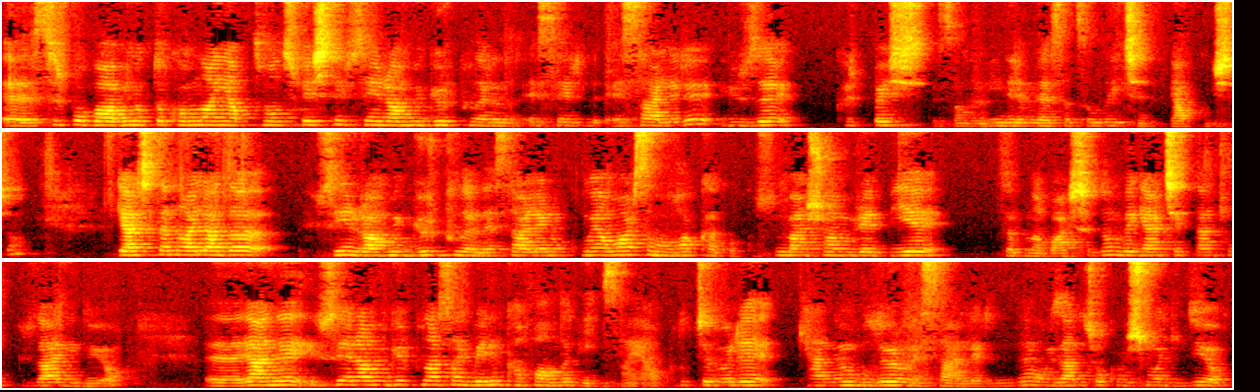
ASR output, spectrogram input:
E, sırf o babi.com'dan yaptığım alışverişte Hüseyin Rahmi Gürpınar'ın eser, eserleri %45 sanırım indirimle satıldığı için yapmıştım. Gerçekten hala da Hüseyin Rahmi Gürpınar'ın eserlerini okumayan varsa muhakkak okusun. Ben şu an mürebbiye kitabına başladım ve gerçekten çok güzel gidiyor. Yani Hüseyin Rahmi Gürpınar sanki benim kafamda bir insan ya. Okudukça böyle kendimi buluyorum eserlerinde. O yüzden de çok hoşuma gidiyor.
